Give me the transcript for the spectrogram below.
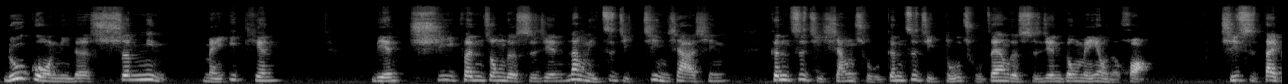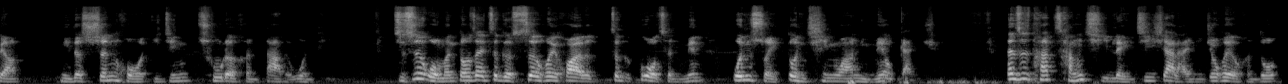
如果你的生命每一天连七分钟的时间让你自己静下心跟自己相处、跟自己独处这样的时间都没有的话，其实代表你的生活已经出了很大的问题。只是我们都在这个社会化的这个过程里面，温水炖青蛙，你没有感觉，但是它长期累积下来，你就会有很多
